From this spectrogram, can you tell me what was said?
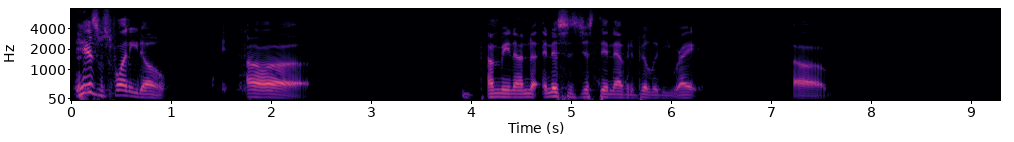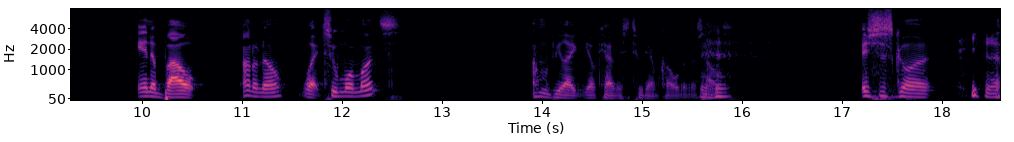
Here's what's funny though. Uh, I mean, I know, and this is just the inevitability, right? Uh, in about I don't know what two more months, I'm gonna be like, "Yo, Kev, it's too damn cold in this house." it's just going. To. You know,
